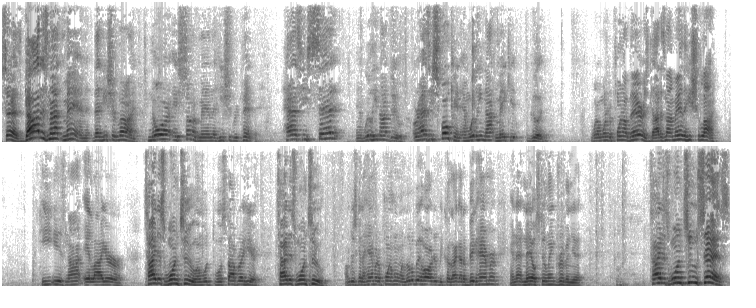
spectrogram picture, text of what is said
says, God is not man that he should lie, nor a son of man that he should repent. Has he said, and will he not do? Or has he spoken, and will he not make it good? What I wanted to point out there is God is not man that he should lie. He is not a liar. Titus 1 2, and we'll, we'll stop right here. Titus 1 2. I'm just going to hammer the point home a little bit harder because I got a big hammer and that nail still ain't driven yet. Titus 1 2 says,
